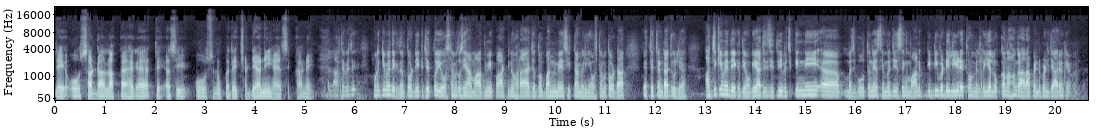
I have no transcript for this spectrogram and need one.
ਤੇ ਉਹ ਸਾਡਾ ਇਲਾਕਾ ਹੈਗਾ ਹੈ ਤੇ ਅਸੀਂ ਉਸ ਨੂੰ ਕਦੇ ਛੱਡਿਆ ਨਹੀਂ ਹੈ, ਸਿੱਖਾਂ ਨੇ। ਲਾਸਟ ਦੇ ਵਿੱਚ ਹੁਣ ਕਿਵੇਂ ਦੇਖਦੇ ਹੋ? ਤੁਹਾਡੀ ਇੱਕ ਜਿੱਤ ਹੋਈ ਉਸ ਟਾਈਮ ਤੁਸੀਂ ਆਮ ਆਦਮੀ ਪਾਰਟੀ ਨੂੰ ਹਰਾਇਆ ਜਦੋਂ 92 ਸੀਟਾਂ ਮਿਲੀਆਂ, ਉਸ ਟਾਈਮ ਤੁਹਾਡਾ ਇੱਥੇ ਝੰਡਾ ਝੂਲਿਆ। ਅੱਜ ਕਿਵੇਂ ਦੇਖਦੇ ਹੋਗੇ? ਅੱਜ ਦੀ ਸਥਿਤੀ ਵਿੱਚ ਕਿੰਨੀ ਮਜ਼ਬੂਤ ਨੇ? ਸਿਮਰਜੀਤ ਸਿੰਘ ਮਾਨ ਕਿੱਡੀ ਵੱਡੀ ਲੀਡ ਇੱਥੋਂ ਮਿਲ ਰਹੀ ਹੈ? ਲੋਕਾਂ ਦਾ ਹੰਗਾਰਾ ਪਿੰਡ-ਪਿੰਡ ਜਾ ਰਹੇ ਹੋ, ਕਿਵੇਂ ਮਿਲ ਰਿਹਾ?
